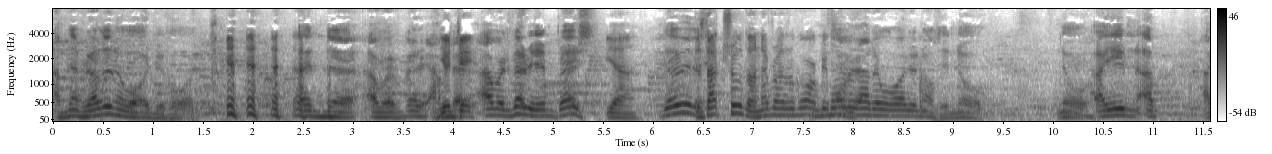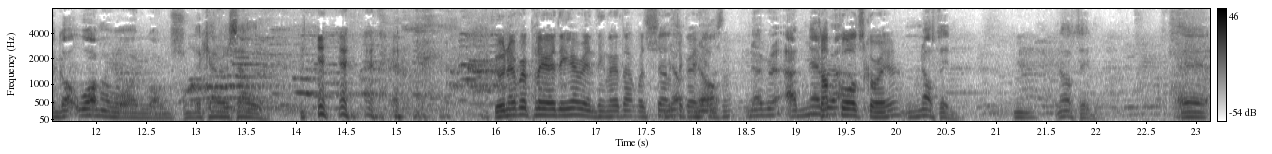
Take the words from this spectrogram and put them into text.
I've never had an award before, and I was very, very, I was very impressed. Yeah. Is that true though? Never had an award before. Never had an award or nothing. No, no. I even I, I got one award once from the carousel. you were never a player of the year or anything like that with Celtic, no, I no, never. I've never. Top goal scorer, yeah. Nothing. Mm. Nothing. Uh,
